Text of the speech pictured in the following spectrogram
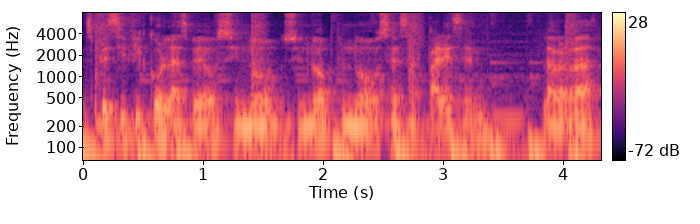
específico las veo, si no, si no, pues no se desaparecen, la verdad.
